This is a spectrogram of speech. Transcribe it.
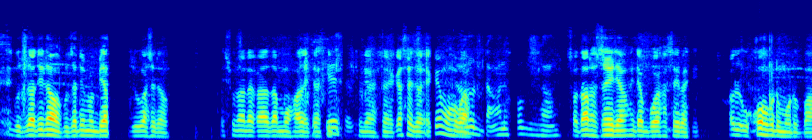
এই গুজৰাটী ন গুজৰাটী মোৰ বিয়াত যোগ আছে এই চুনা ডেকা এটা মহাল এতিয়া কি। ধুনীয়া আছে একে চাইজৰ একে মহ হ'বা আৰু ডাঙৰ নি খুব যাওঁ। ছটাত হৈছে এতিয়া এতিয়া বয়স আছে বাকী আৰু ওখ হ'বতো মোৰতো বা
